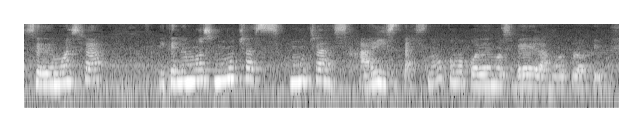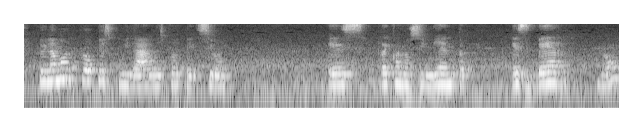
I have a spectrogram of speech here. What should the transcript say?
se demuestra y tenemos muchas, muchas aristas, ¿no? Cómo podemos ver el amor propio. Pero el amor propio es cuidado, es protección, es reconocimiento, es ver, ¿no?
